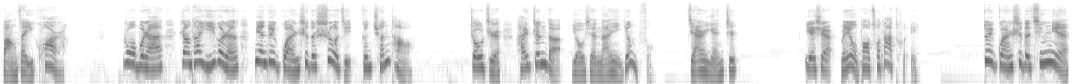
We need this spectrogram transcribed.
绑在一块儿啊，若不然让他一个人面对管事的设计跟圈套，周芷还真的有些难以应付。简而言之，也是没有抱错大腿，对管事的轻蔑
